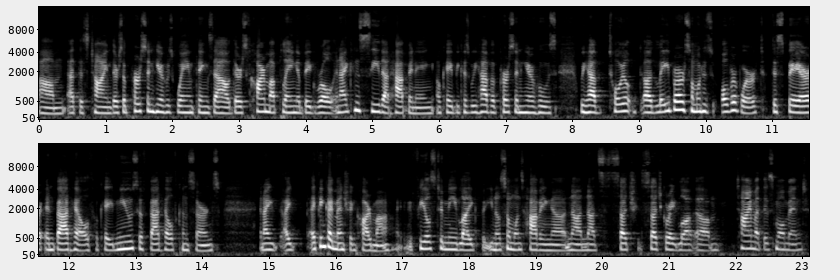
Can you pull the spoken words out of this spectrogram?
um, at this time. There's a person here who's weighing things out. There's karma playing a big role and i can see that happening okay? Because we have a person here who's we have toil uh, labor someone who's overworked despair and bad health okay? News of bad health concerns. And I, I, I think I mentioned karma. It feels to me like, you know, someone's having a, not, not such, such great um, time at this moment.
